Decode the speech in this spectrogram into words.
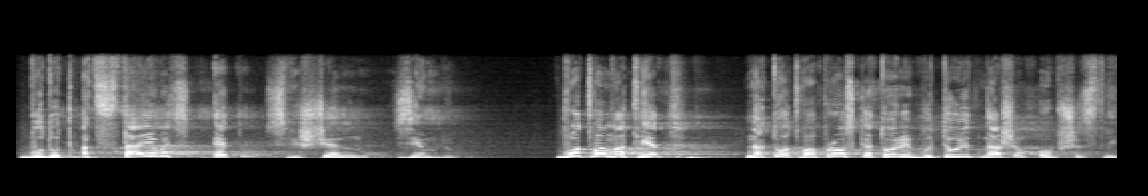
будут отстаивать эту священную землю. Вот вам ответ на тот вопрос, который бытует в нашем обществе.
